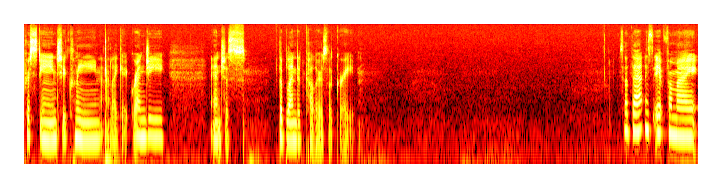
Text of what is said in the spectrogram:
pristine, too clean. I like it grungy and just the blended colors look great. So that is it for my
